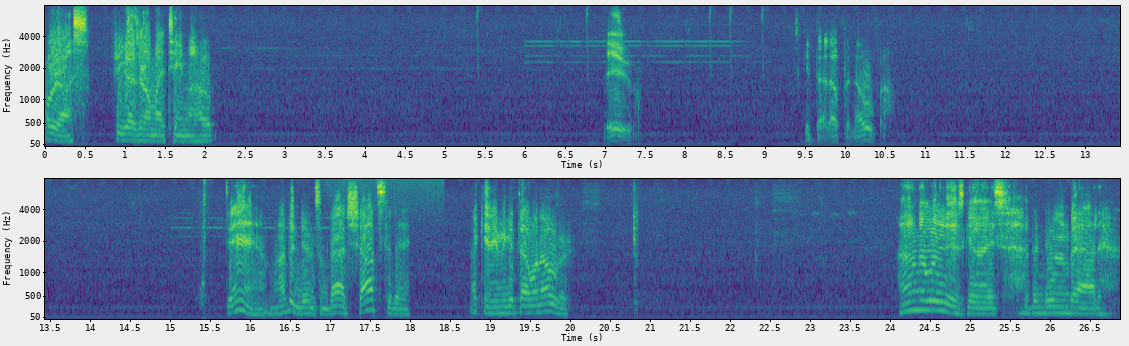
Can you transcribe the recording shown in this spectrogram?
or us. If you guys are on my team, I hope. Ew. Let's get that up and over. Damn, I've been doing some bad shots today. I can't even get that one over. I don't know what it is, guys. I've been doing bad.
